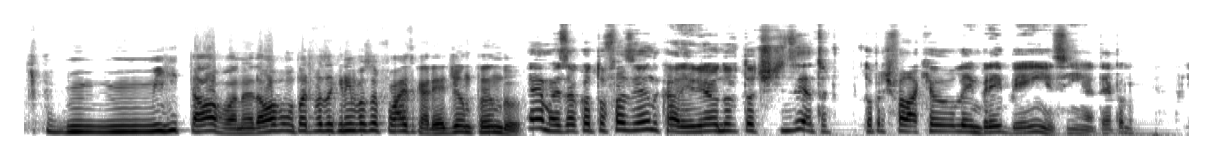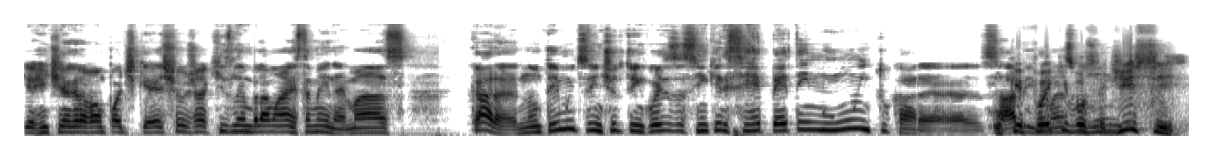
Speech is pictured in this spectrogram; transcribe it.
tipo, me irritava, né? Dava vontade de fazer que nem você faz, cara, e adiantando. É, mas é o que eu tô fazendo, cara. E eu não tô te dizendo, tô, tô pra te falar que eu lembrei bem, assim, até pelo. Porque a gente ia gravar um podcast, eu já quis lembrar mais também, né? Mas. Cara, não tem muito sentido, tem coisas assim que eles se repetem muito, cara. Sabe? o que foi Mas que você muito. disse?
